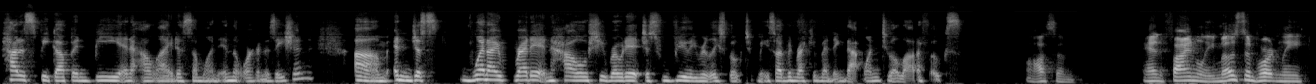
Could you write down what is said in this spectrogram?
how to speak up and be an ally to someone in the organization. Um, and just when i read it and how she wrote it just really really spoke to me. So i've been recommending that one to a lot of folks. Awesome. And finally most importantly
